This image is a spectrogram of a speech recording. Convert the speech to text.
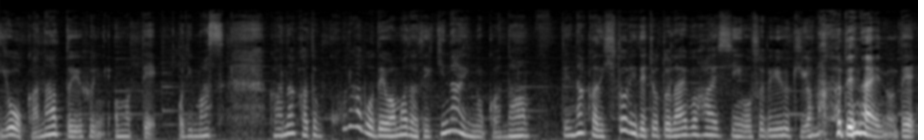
ようかなというふうに思っております。がなんかでもコラボではまだできないのかな。で中で1人でちょっとライブ配信をする勇気がまだ出ないので、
